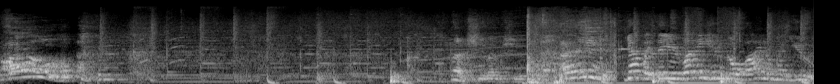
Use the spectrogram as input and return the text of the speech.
Oh, Oh! Let him shoot, let him shoot. Yeah, but then you're letting him go by, no not you.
